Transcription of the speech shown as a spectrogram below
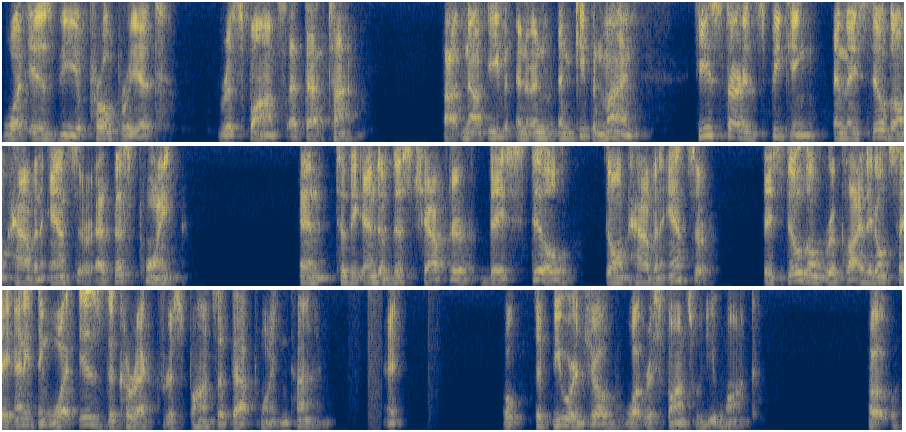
What is the appropriate response at that time? Uh, now, even and, and, and keep in mind, he started speaking, and they still don't have an answer at this point. And to the end of this chapter, they still don't have an answer. They still don't reply. They don't say anything. What is the correct response at that point in time? Right? Well, if you were Job, what response would you want? Oh,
